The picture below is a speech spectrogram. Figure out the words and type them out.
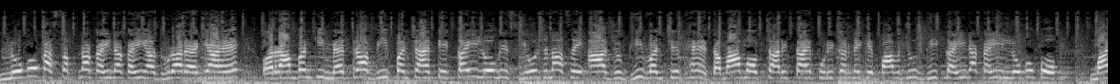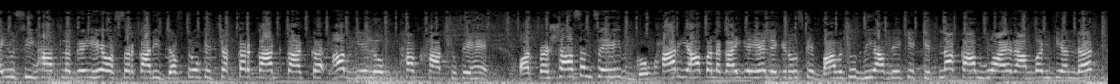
लोगों का सपना कहीं ना कहीं अधूरा रह गया है और रामबन की मैत्रा बी पंचायत के कई लोग इस योजना से आज भी वंचित हैं। तमाम औपचारिकताएँ पूरी करने के बावजूद भी कहीं ना कहीं लोगों को मायूसी हाथ लग रही है और सरकारी दफ्तरों के चक्कर काट काट कर अब ये लोग थक हार चुके हैं। और प्रशासन से ही गुहार यहाँ पर लगाई गई है, लेकिन उसके बावजूद भी आप देखिए कितना काम हुआ है रामबन के अंदर।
